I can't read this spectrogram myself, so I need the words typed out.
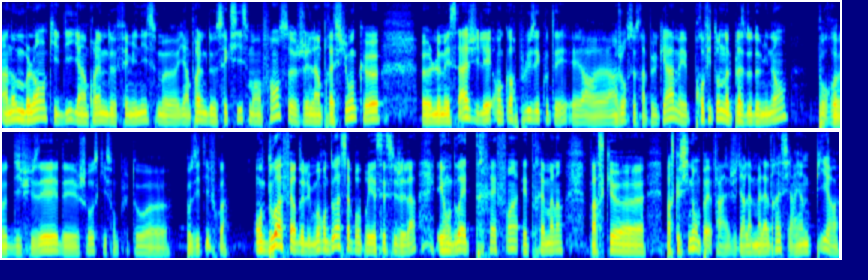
homme blanc qui dit il y a un problème de féminisme, il y a un problème de sexisme en France, j'ai l'impression que euh, le message, il est encore plus écouté. Alors, euh, un jour, ce sera plus le cas, mais profitons de notre place de dominant pour diffuser des choses qui sont plutôt positives, quoi on doit faire de l'humour, on doit s'approprier ces sujets-là et on doit être très fin et très malin parce que euh, parce que sinon, enfin, je veux dire, la maladresse, il y a rien de pire.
